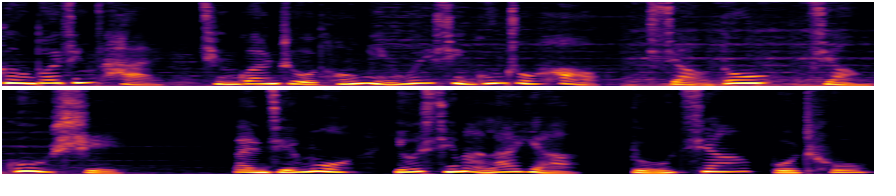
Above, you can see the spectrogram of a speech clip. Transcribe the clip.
更多精彩，请关注同名微信公众号“小东讲故事”。本节目由喜马拉雅独家播出。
